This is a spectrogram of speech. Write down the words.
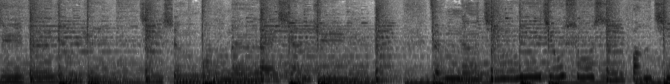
世的有缘，今生我们来相聚，怎能轻易就说是放弃？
